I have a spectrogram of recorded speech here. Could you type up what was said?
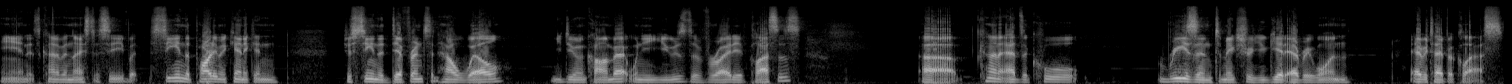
And it's kind of been nice to see. But seeing the party mechanic and just seeing the difference and how well you do in combat when you use the variety of classes uh, kind of adds a cool reason to make sure you get everyone, every type of class.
